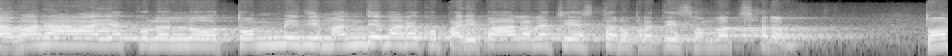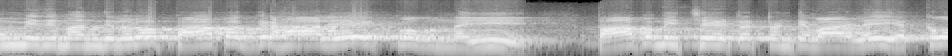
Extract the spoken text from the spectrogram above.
నవనాయకులలో తొమ్మిది మంది మనకు పరిపాలన చేస్తారు ప్రతి సంవత్సరం తొమ్మిది మందిలో పాపగ్రహాలే ఎక్కువ ఉన్నాయి పాపమిచ్చేటటువంటి వాళ్ళే ఎక్కువ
